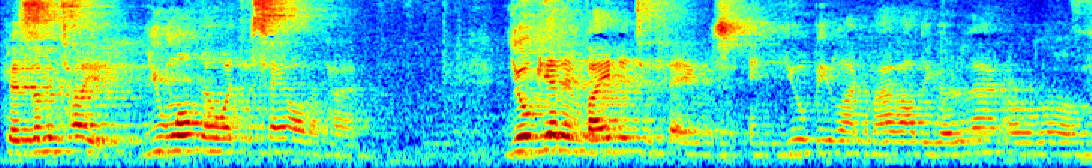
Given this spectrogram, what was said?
Because let me tell you, you won't know what to say all the time. You'll get invited to things and you'll be like, Am I allowed to go to that? I don't know.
